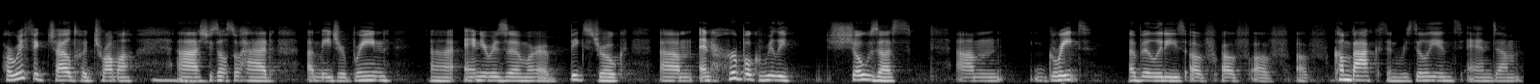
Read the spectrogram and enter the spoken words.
horrific childhood trauma. Mm-hmm. Uh, she's also had a major brain uh, aneurysm or a big stroke. Um, and her book really shows us um, great abilities of, of, of, of comebacks and resilience. And um,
